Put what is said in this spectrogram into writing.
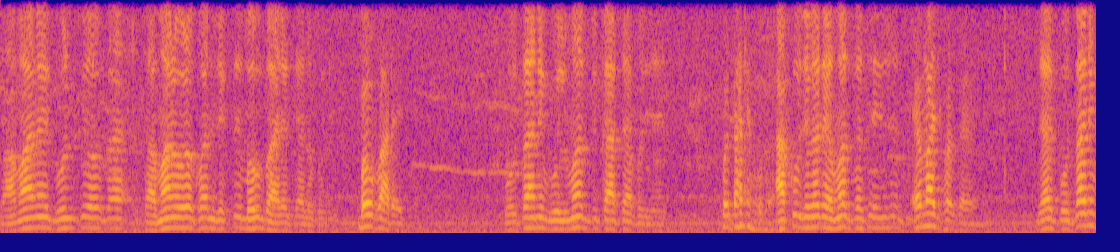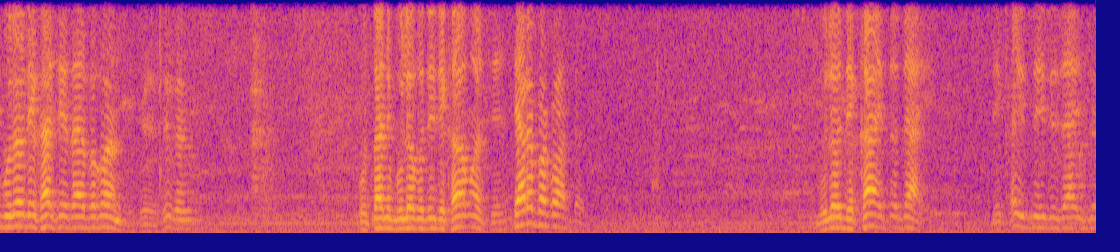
સામાન્ય ભૂલ તો સામાન ઓળખવાની શક્તિ બહુ ભારે છે બહુ ભારે છે. પોતાની ભૂલમાં જ કાચા પડી જાય પોતાની ભૂલ. આખું જગત એમાં જ ફસાઈ છે એમાં જ ફસાય જયારે પોતાની ભૂલો દેખાશે ત્યારે ભગવાન શું કહ્યું? પોતાની ભૂલો બધી દેખાવા મળશે ત્યારે ભગવાન થશે. ભૂલો દેખાય તો જાય. દેખાય જ નહીં તો જાય. છે.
